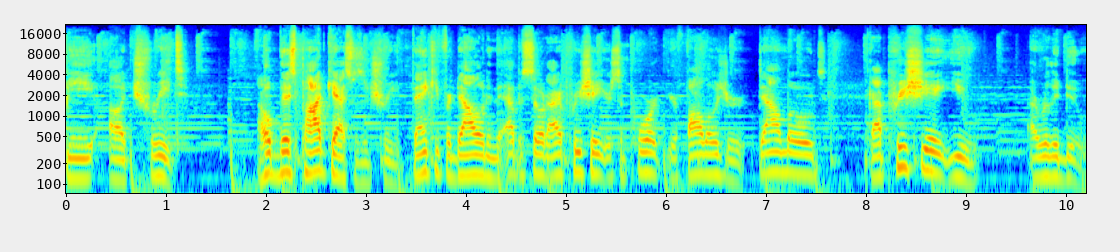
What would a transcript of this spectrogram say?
be a treat. I hope this podcast was a treat. Thank you for downloading the episode. I appreciate your support, your follows, your downloads. I appreciate you. I really do.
